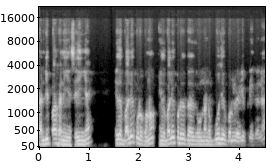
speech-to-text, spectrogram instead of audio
கண்டிப்பாக நீங்க செய்யுங்க. இதை பலி கொடுக்கணும். இது பலி கொடுக்கறதுக்கு உண்டான பூஜை பொருள் ரெடி பண்ணிக்கோங்க.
